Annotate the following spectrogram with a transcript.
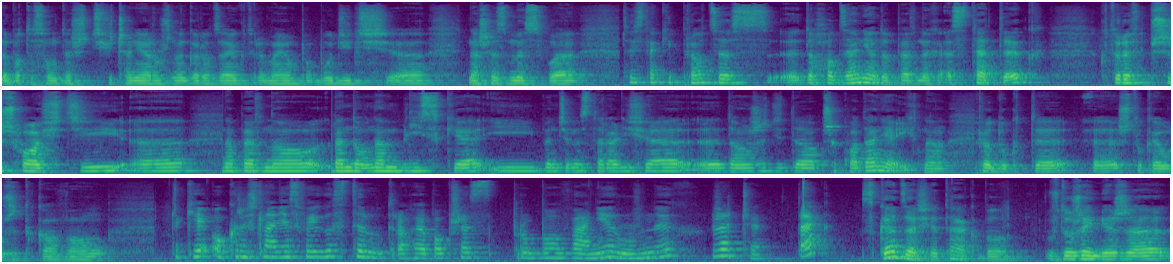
no bo to są też ćwiczenia różnego rodzaju, które mają pobudzić y, nasze zmysły. To jest taki proces y, dochodzenia do pewnych estetyk, które w przyszłości e, na pewno będą nam bliskie i będziemy starali się e, dążyć do przekładania ich na produkty, e, sztukę użytkową. Takie określanie swojego stylu trochę poprzez próbowanie różnych rzeczy, tak? Zgadza się, tak, bo w dużej mierze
